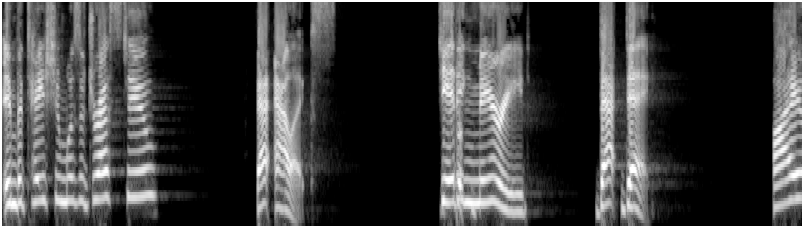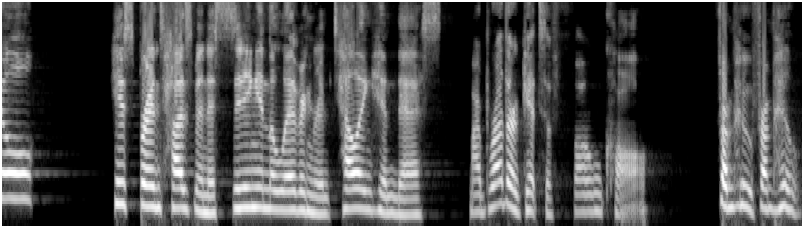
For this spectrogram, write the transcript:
invitation was addressed to, that Alex getting married that day. While his friend's husband is sitting in the living room telling him this, my brother gets a phone call From who? From who?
